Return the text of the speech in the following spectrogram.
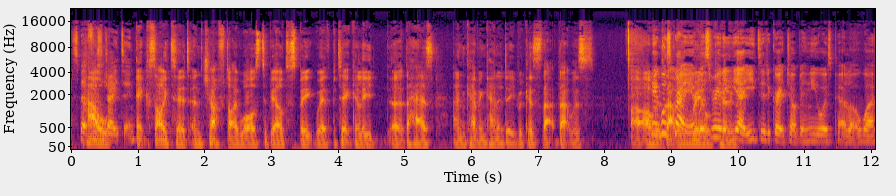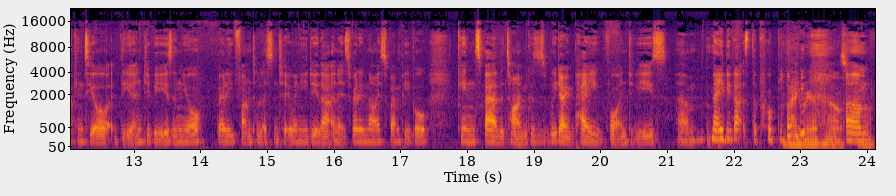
it's a bit how excited and chuffed I was to be able to speak with, particularly uh, the Hez and Kevin Kennedy, because that that was. Uh, I it was great. a it was really coup. yeah. You did a great job, and you always put a lot of work into your the interviews, and you're really fun to listen to when you do that. And it's really nice when people can spare the time because we don't pay for interviews. Um, maybe that's the problem. Maybe it has. Um,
